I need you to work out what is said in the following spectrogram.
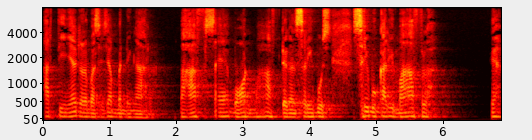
Artinya dalam bahasa Indonesia mendengar. Maaf, saya mohon maaf dengan seribu, seribu kali maaf lah. Ya,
